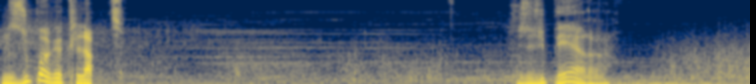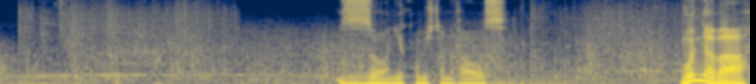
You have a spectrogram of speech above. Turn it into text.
super geklappt. Super. So, und hier komme ich dann raus. Wunderbar.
